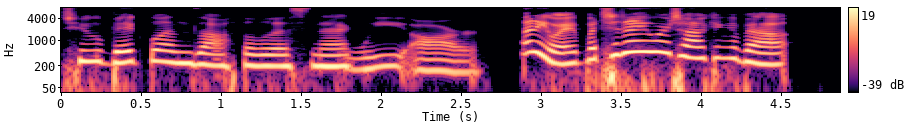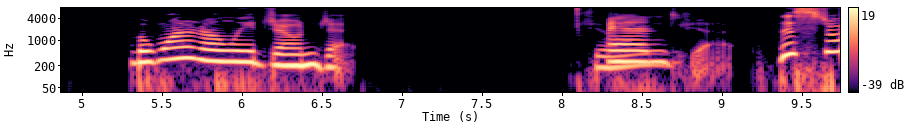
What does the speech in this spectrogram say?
two big ones off the list next. We are. Anyway, but today we're talking about the one and only Joan Jett. Joan And- Jett. This story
